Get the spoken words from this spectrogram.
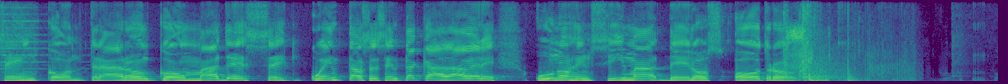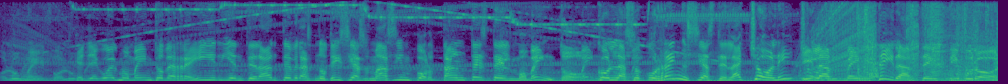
se encontraron con más de 50 o 60 cadáveres, unos encima de los otros. Volumen, que llegó el momento de reír y enterarte de las noticias más importantes del momento, con las ocurrencias de la Choli y las mentiras del tiburón.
